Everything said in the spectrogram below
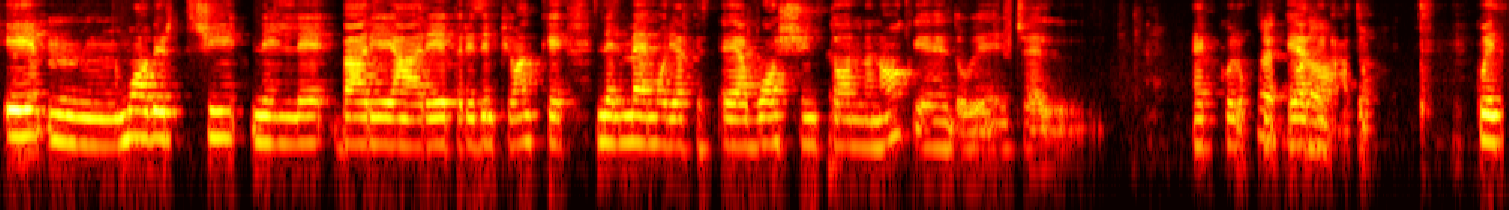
e mh, mm, muoverci nelle varie aree, per esempio anche nel memorial che è a Washington, no? che, dove c'è il... eccolo qui, Eccolo. è arrivato. Questo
